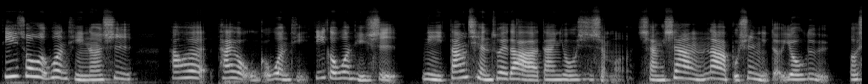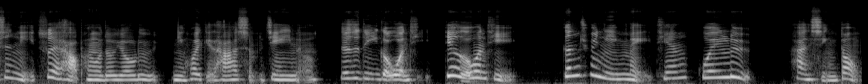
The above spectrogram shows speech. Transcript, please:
第一周的问题呢是，它会它有五个问题，第一个问题是。你当前最大的担忧是什么？想象那不是你的忧虑，而是你最好朋友的忧虑，你会给他什么建议呢？这是第一个问题。第二个问题，根据你每天规律和行动，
